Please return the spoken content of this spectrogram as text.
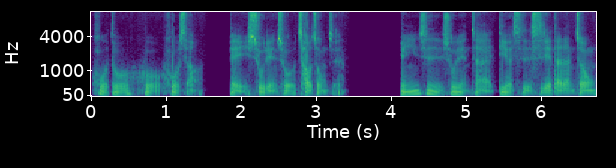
或多或或少被苏联所操纵着。原因是苏联在第二次世界大战中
